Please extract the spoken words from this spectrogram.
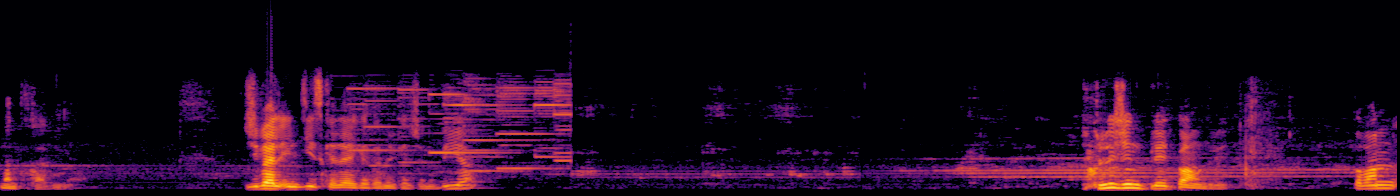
المنطقة هذه. جبال الإنديز كذلك في أمريكا الجنوبية. ال collision plate boundary طبعا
